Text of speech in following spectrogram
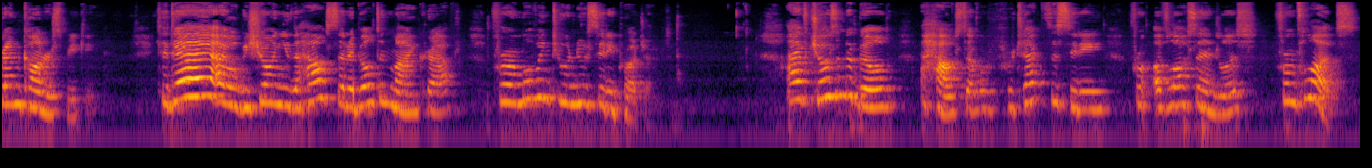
friend Connor speaking. Today I will be showing you the house that I built in Minecraft for moving to a new city project. I have chosen to build a house that will protect the city from, of Los Angeles from floods.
